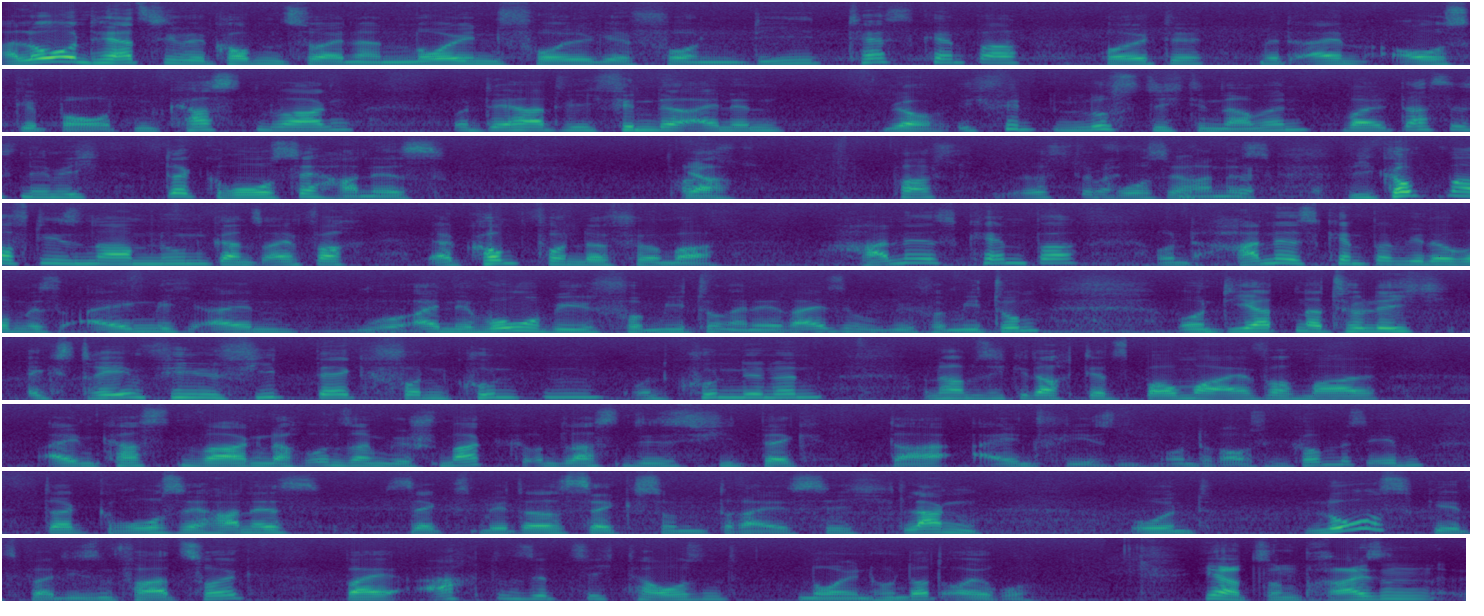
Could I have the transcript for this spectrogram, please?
Hallo und herzlich willkommen zu einer neuen Folge von Die Testcamper. Heute mit einem ausgebauten Kastenwagen. Und der hat, wie ich finde, einen, ja, ich finde lustig den Namen, weil das ist nämlich der große Hannes. Passt. Ja, passt, das ist der große Hannes. Wie kommt man auf diesen Namen nun? Ganz einfach, er kommt von der Firma Hannes Camper und Hannes Camper wiederum ist eigentlich ein, eine Wohnmobilvermietung, eine Reisemobilvermietung und die hat natürlich extrem viel Feedback von Kunden und Kundinnen und haben sich gedacht, jetzt bauen wir einfach mal einen Kastenwagen nach unserem Geschmack und lassen dieses Feedback da einfließen. Und rausgekommen ist eben der große Hannes, 6,36 Meter lang. Und los geht's bei diesem Fahrzeug bei 78.900 Euro. Ja, zu den Preisen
